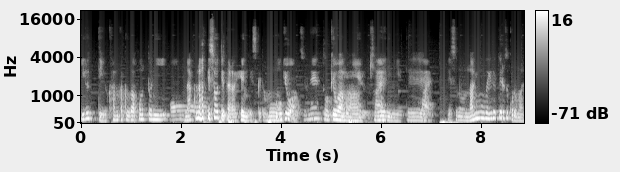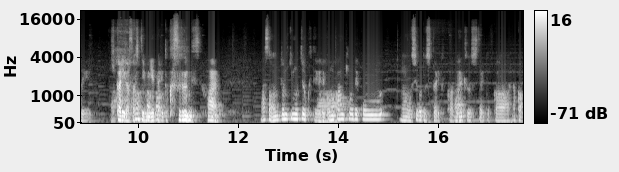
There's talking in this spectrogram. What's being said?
いるっていう感覚が本当になくなってしまうって言ったら変ですけども、東京湾ですよね。東京湾が見える綺麗に見えて、はい。でその波紋が揺れてるところまで光が差して見えたりとかするんですよ。はい。朝本当に気持ちよくて、で、この環境でこう、まあお仕事したりとか、はい勉強したりとか、なんか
